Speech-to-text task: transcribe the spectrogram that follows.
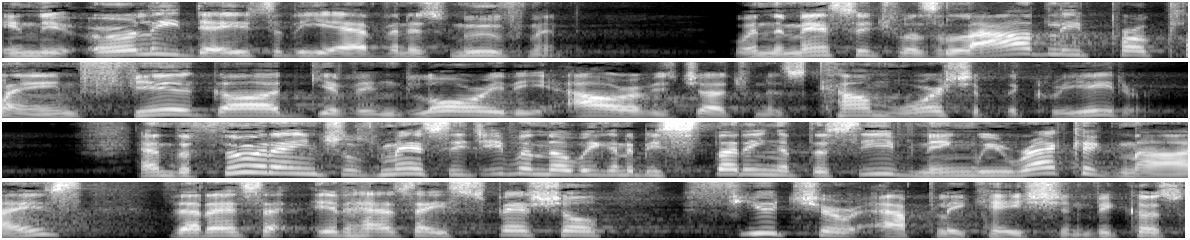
in the early days of the Adventist movement. When the message was loudly proclaimed, fear God, give him glory, the hour of his judgment has come, worship the Creator. And the third angel's message, even though we're going to be studying it this evening, we recognize that it has a special future application because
